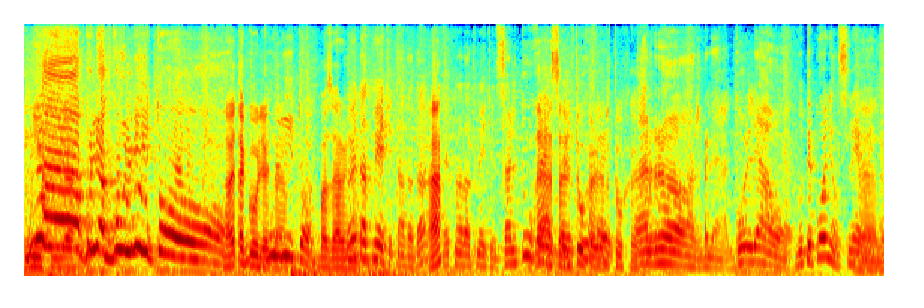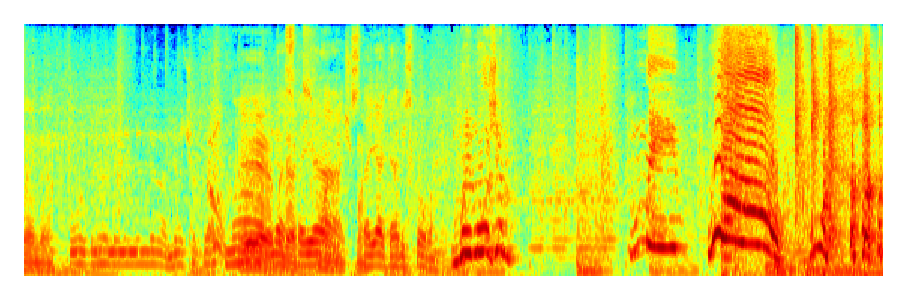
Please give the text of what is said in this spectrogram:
На, бля, гулито! Ну это гулит, да. Гулито. Тут Базару Ну это отметить надо, да? А? Это надо отметить. Сальтуха, Да, сальтуха, вертуха. Хорош, бля, гуляо. Ну ты понял, слева. Да, да, да. Ой, бля, ля, ля, ля, ля, ля, что творит? На, Э, бля, мой стоять, стоять, арестованы. Мы можем... Мы... Вау! Вау!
